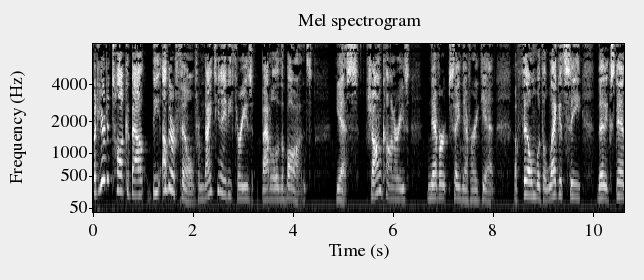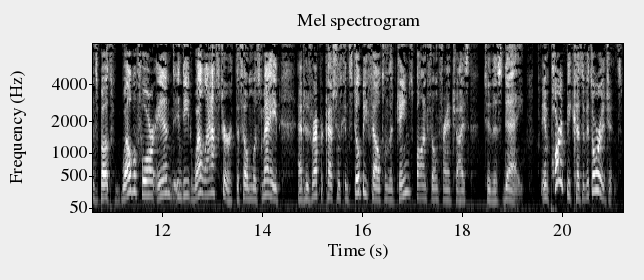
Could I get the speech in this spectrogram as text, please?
but here to talk about the other film from 1983's Battle of the Bonds. Yes, Sean Connery's Never Say Never Again. A film with a legacy that extends both well before and indeed well after the film was made, and whose repercussions can still be felt on the James Bond film franchise to this day. In part because of its origins.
